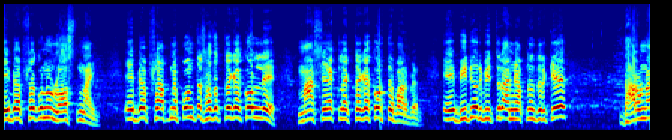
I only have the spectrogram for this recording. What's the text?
এই ব্যবসা কোনো লস নাই। এই ব্যবসা আপনি পঞ্চাশ হাজার টাকা করলে মাসে এক লাখ টাকা করতে পারবেন। এই ভিডিওর ভিতরে আমি আপনাদেরকে ধারণা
